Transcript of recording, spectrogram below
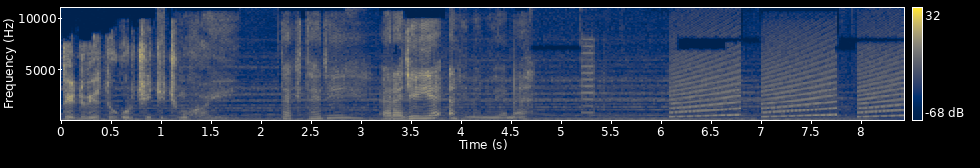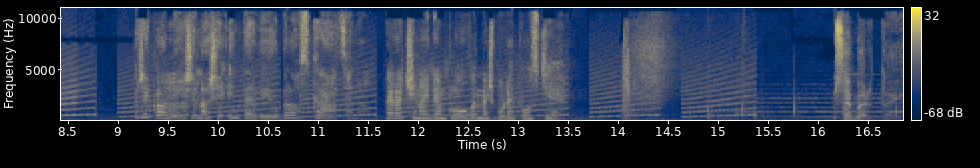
Ty dvě tu určitě čmuchají. Tak tedy raději je eliminujeme. Řekla bych, že naše interview bylo zkráceno. Radši najdem Clover, než bude pozdě. Seberte je.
